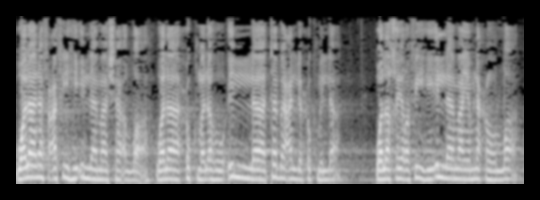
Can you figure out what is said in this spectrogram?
ولا نفع فيه إلا ما شاء الله ولا حكم له إلا تبعا لحكم الله ولا خير فيه إلا ما يمنحه الله.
